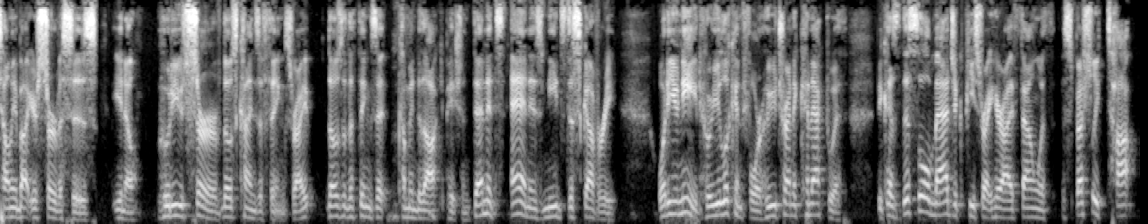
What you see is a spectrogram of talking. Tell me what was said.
Tell me about your services. You know, who do you serve? Those kinds of things, right? Those are the things that come into the occupation. Then it's N is needs discovery. What do you need? Who are you looking for? Who are you trying to connect with? Because this little magic piece right here, I found with especially top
